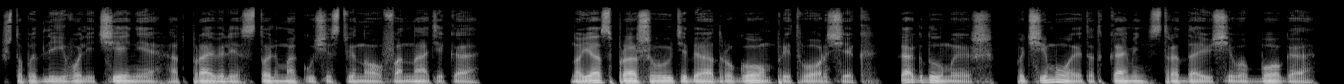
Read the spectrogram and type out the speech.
чтобы для его лечения отправили столь могущественного фанатика? Но я спрашиваю тебя о другом, притворщик. Как думаешь, почему этот камень страдающего бога?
